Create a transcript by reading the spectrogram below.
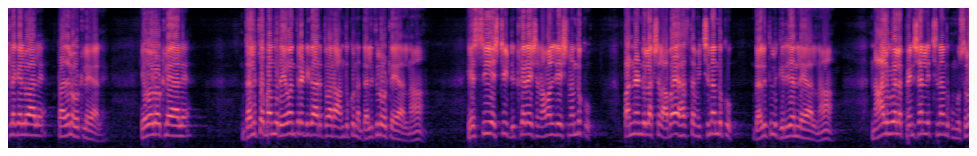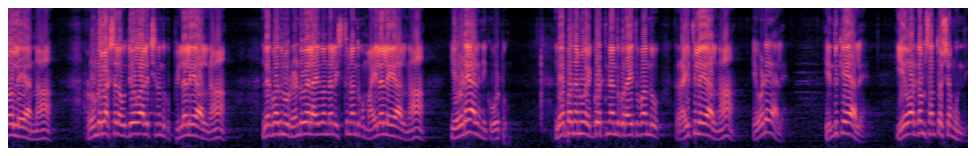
ఎట్లా గెలవాలి? ప్రజలు ఓట్లు వేయాలి ఎవరు ఓట్లు వేయాలి దళిత బంధు రేవంత్ రెడ్డి గారి ద్వారా అందుకున్న దళితులు ఓట్లు వేయాలనా ఎస్సీ ఎస్టీ డిక్లరేషన్ అమలు చేసినందుకు పన్నెండు లక్షల అభయహస్తం ఇచ్చినందుకు దళితులు గిరిజనులు వేయాలనా? నాలుగు వేల పెన్షన్లు ఇచ్చినందుకు ముసలోళ్ళు వేయాలనా? రెండు లక్షల ఉద్యోగాలు ఇచ్చినందుకు పిల్లలు వేయాలనా? లేకపోతే నువ్వు రెండు వేల ఐదు వందలు ఇస్తున్నందుకు మహిళలు వేయాలనా? ఎవడేయాలి నీకు ఓటు? లేకపోతే నువ్వు ఎగ్గొట్టినందుకు రైతు బంధు రైతులు వేయాలనా? ఎవడేయాలి? ఎందుకు వేయాలి? ఏ వర్గం సంతోషంగా ఉంది?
